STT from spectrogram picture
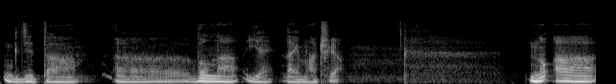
kde tá vlna je najmladšia. No a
